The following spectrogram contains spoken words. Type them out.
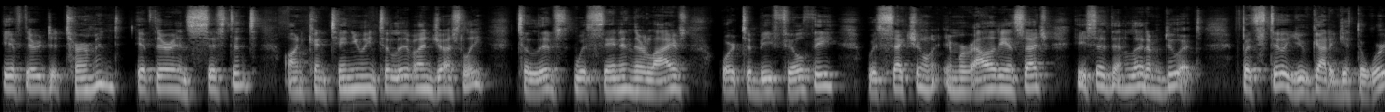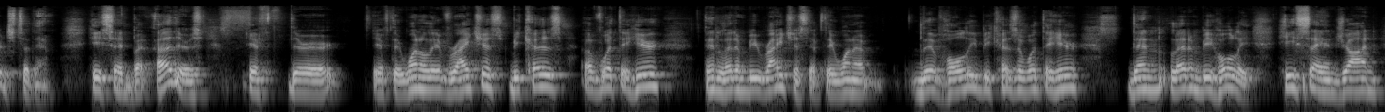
If they're determined, if they're insistent on continuing to live unjustly, to live with sin in their lives, or to be filthy with sexual immorality and such, he said, then let them do it. But still, you've got to get the words to them. He said, but others, if they're, if they want to live righteous because of what they hear, then let them be righteous. If they want to live holy because of what they hear, then let them be holy. He's saying, John,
